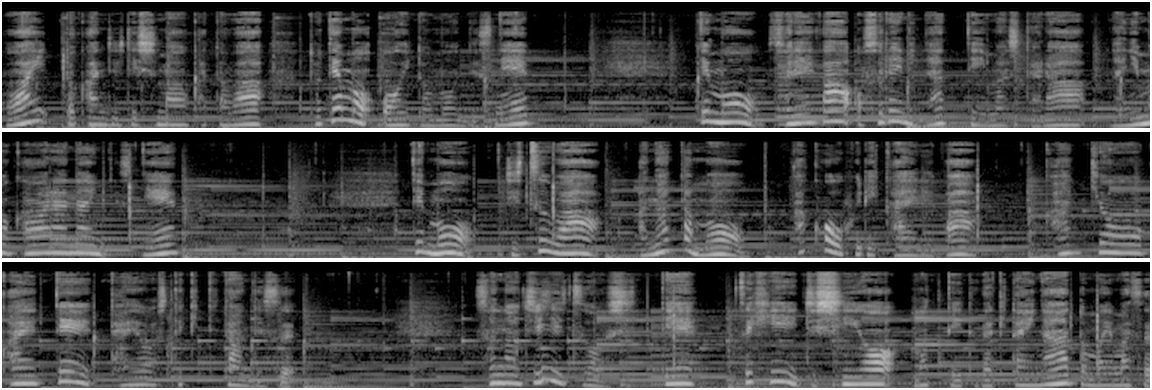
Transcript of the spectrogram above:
怖いと感じてしまう方はとても多いと思うんですね。でもそれが恐れになっていましたら何も変わらないんですね。でも実はあなたも過去を振り返れば環境を変えて対応してきてたんです。その事実を知って是非自信を持っていただきたいなと思います。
